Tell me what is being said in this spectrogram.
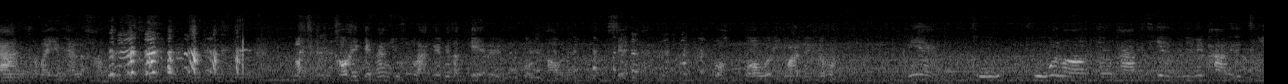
การทำไมอย่างนั้นล่ะครับเขาให้แกนั่งอยู่ข้างหลังแกไม่สังเกตเลยบอกเขาเลยเสร็จบอกพออีกวันหนึ่งเขาบอกเนี่ยครูครูก็รอเธอพาไปเที่ยวนี่ไม่พาไปสักที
